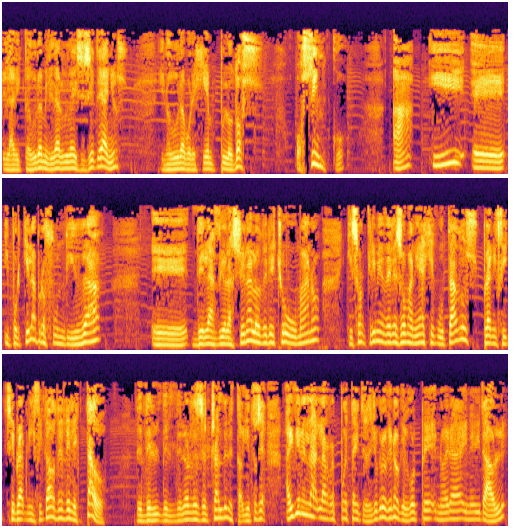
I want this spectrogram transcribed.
La dictadura militar dura 17 años y no dura, por ejemplo, dos o cinco. ¿ah? Y, eh, y por qué la profundidad eh, de las violaciones a los derechos humanos, que son crímenes de lesa humanidad ejecutados, planifi- sí, planificados desde el Estado, desde el del, del orden central del Estado. Y entonces ahí viene la, la respuesta interesante. Yo creo que no, que el golpe no era inevitable,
